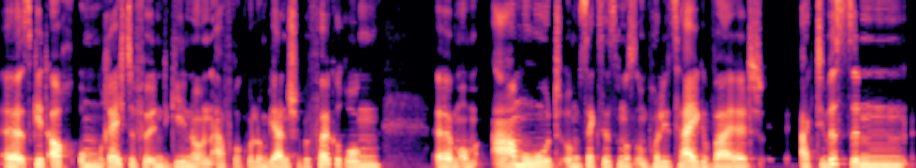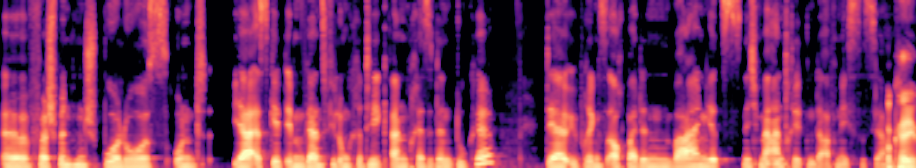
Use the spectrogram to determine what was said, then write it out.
äh, es geht auch um Rechte für indigene und afrokolumbianische Bevölkerung, ähm, um Armut, um Sexismus, um Polizeigewalt. Aktivistinnen äh, verschwinden spurlos und ja, es geht eben ganz viel um Kritik an Präsident Duque, der übrigens auch bei den Wahlen jetzt nicht mehr antreten darf nächstes Jahr. Okay,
